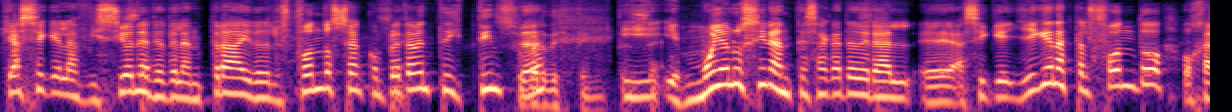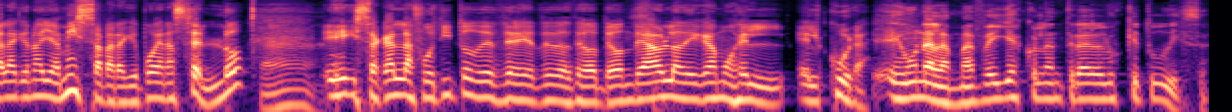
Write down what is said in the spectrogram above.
que hace que las visiones desde la entrada y desde el fondo sean completamente distintas. Súper distintas, y, sí. y es muy alucinante esa catedral. eh, así que lleguen hasta el fondo, ojalá que no haya misa para que puedan hacerlo. Ah. eh, y sacar la fotito desde, desde- desde donde habla, digamos, el, el cura. Es una de las más bellas con la entrada de luz que tú dices.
